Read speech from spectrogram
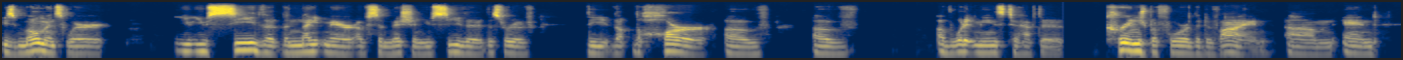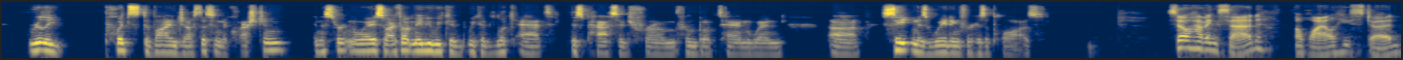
these moments where you you see the the nightmare of submission. You see the the sort of the the, the horror of of of what it means to have to cringe before the divine um, and really puts divine justice into question in a certain way. So i thought maybe we could we could look at this passage from from book 10 when uh, satan is waiting for his applause. So, having said, a while he stood,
